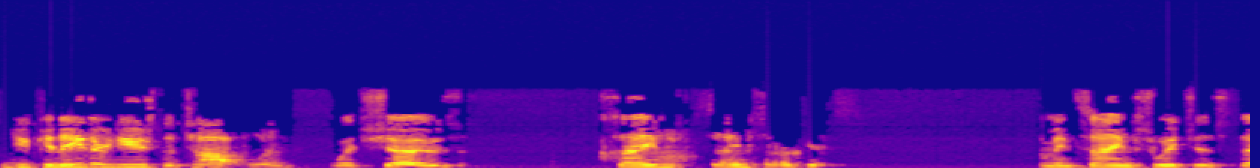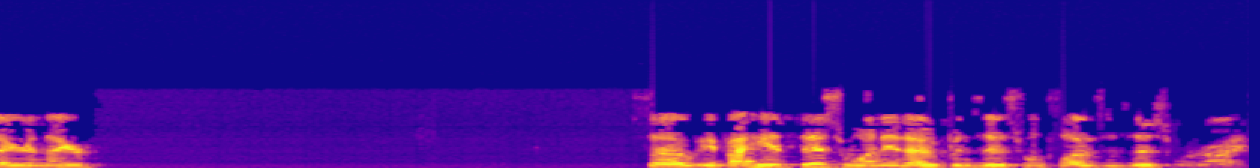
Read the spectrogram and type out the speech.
You can either use the top one, which shows same, same circuits, I mean, same switches there and there. So if I hit this one, it opens this one, closes this one, right?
